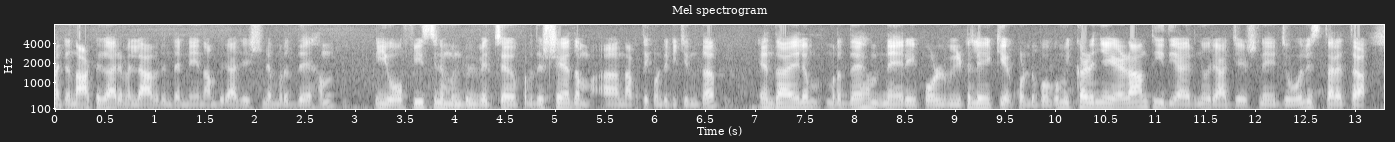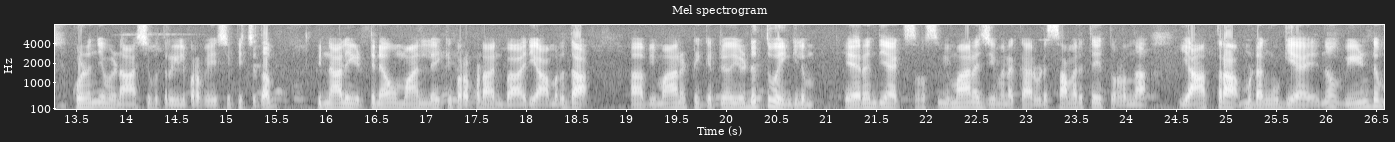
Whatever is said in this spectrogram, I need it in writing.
മറ്റ് നാട്ടുകാരും എല്ലാവരും തന്നെ നമ്പി രാജേഷിന്റെ മൃതദേഹം ഈ ഓഫീസിന് മുൻപിൽ വെച്ച് പ്രതിഷേധം നടത്തിക്കൊണ്ടിരിക്കുന്നത്. എന്തായാലും മൃതദേഹം നേരെ ഇപ്പോൾ വീട്ടിലേക്ക് കൊണ്ടുപോകും. ഇക്കഴിഞ്ഞ ഏഴാം തീയതി ആയിരുന്നു രാജേഷിനെ ജോലി സ്ഥലത്ത് കുഴഞ്ഞു വീണ് ആശുപത്രിയിൽ പ്രവേശിപ്പിച്ചത്. പിന്നാലെ എട്ടിന് ഒമാനിലേക്ക് പുറപ്പെടാൻ ഭാര്യ അമൃത വിമാന ടിക്കറ്റ് എടുത്തുവെങ്കിലും എയർ ഇന്ത്യ എക്സ്പ്രസ് വിമാന ജീവനക്കാരുടെ സമരത്തെ തുടർന്ന് യാത്ര മുടങ്ങുകയായിരുന്നു. വീണ്ടും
